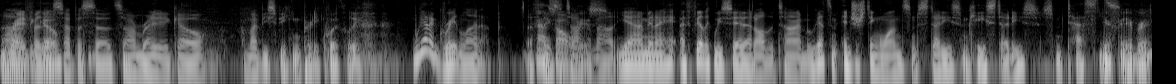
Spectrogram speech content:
uh, for go. this episode, so I'm ready to go. I might be speaking pretty quickly. We got a great lineup of As things to talk about. Yeah, I mean, I, I feel like we say that all the time, but we got some interesting ones, some studies, some case studies, some tests. Your favorite.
